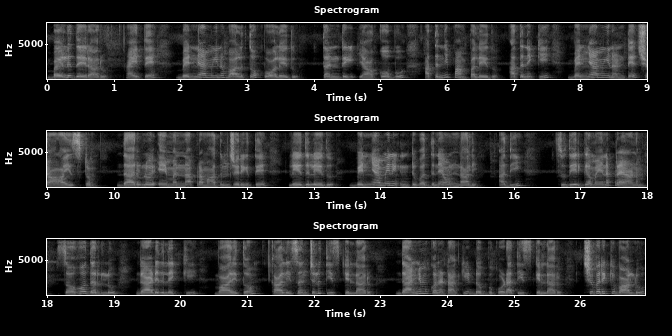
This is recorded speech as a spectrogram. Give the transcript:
బయలుదేరారు. అయితే బెన్యామీను వాళ్ళతో పోలేదు. తండ్రి యాకోబు అతన్ని పంపలేదు. అతనికి బెన్యామీన్ అంటే చాలా ఇష్టం. దారిలో ఏమన్నా ప్రమాదం జరిగితే లేదు లేదు బెన్యామిన్ ఇంటి వద్దనే ఉండాలి. అది సుదీర్ఘమైన ప్రయాణం. సహోదరులు గాడిదలెక్కి వారితో ఖాళీ సంచులు తీసుకెళ్ళారు. ధాన్యం కొనటానికి డబ్బు కూడా తీసుకెళ్ళారు. చివరికి వాళ్ళు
